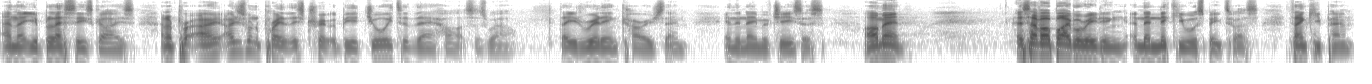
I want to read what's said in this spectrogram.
and that you bless these guys. And I, pray, I, I just want to pray that this trip would be a joy to their hearts as well, that you'd really encourage them in the name of Jesus. Amen. Let's have our Bible reading, and then Nicky will speak to us. Thank you, Pam.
